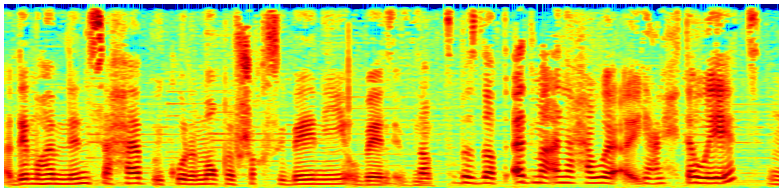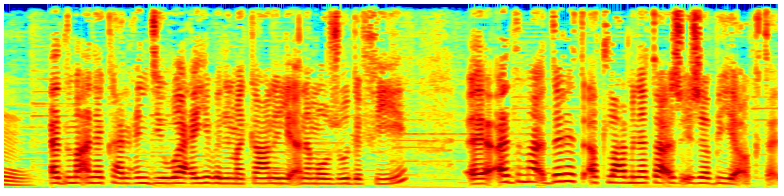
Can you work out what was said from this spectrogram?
قد إيه مهم ننسحب ويكون الموقف شخصي بيني وبين ابني. بالضبط بالضبط. قد ما أنا حو... يعني احتويت. قد ما أنا كان عندي وعي بالمكان اللي أنا موجودة فيه آه، قد ما قدرت أطلع بنتائج إيجابية أكثر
